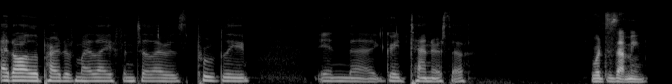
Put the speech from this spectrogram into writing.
at all a part of my life until I was probably in uh, grade ten or so. What does that mean?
